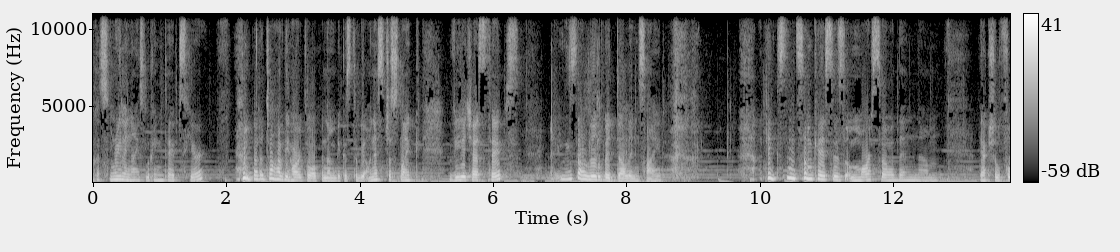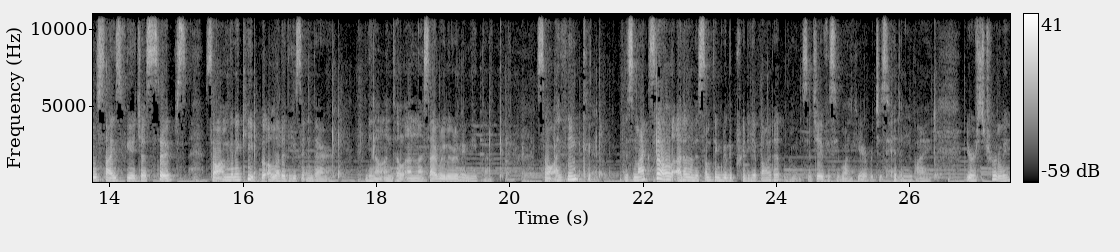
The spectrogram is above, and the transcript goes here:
I got some really nice looking tapes here, but I don't have the heart to open them because to be honest, just like VHS tapes, these are a little bit dull inside. I think in some cases more so than um, the actual full-size VHS tapes. So I'm gonna keep a lot of these in there, you know, until unless I really, really need them. So I think this Maxell, I don't know, there's something really pretty about it. I mean, it's a JVC one here, which is hidden by yours truly,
